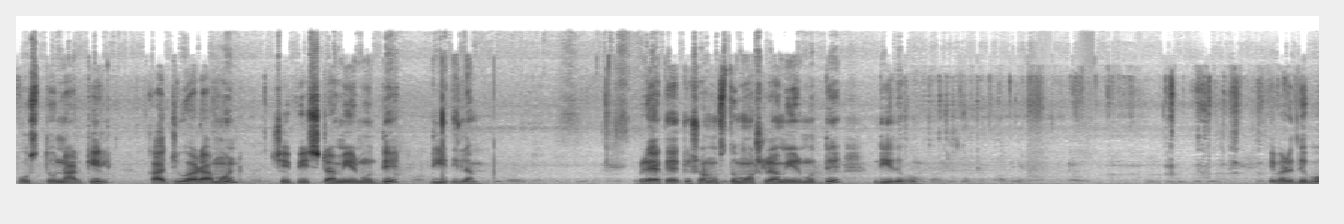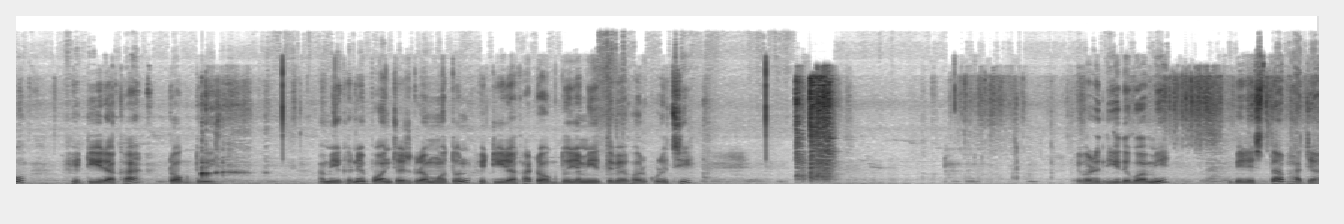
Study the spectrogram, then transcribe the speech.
পোস্ত, নারকেল, কাজু আর আমন্ড, সেই পেস্টটা আমি এর মধ্যে দিয়ে দিলাম। এবারে একে একে সমস্ত মশলা আমি এর মধ্যে দিয়ে দেবো। এবারে দেব ফেটিয়ে রাখা টক দই। আমি এখানে পঞ্চাশ গ্রাম মতন ফেটিয়ে রাখা টক দই আমি এতে ব্যবহার করেছি। এবারে দিয়ে দেবো আমি বেরেস্তা ভাজা।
